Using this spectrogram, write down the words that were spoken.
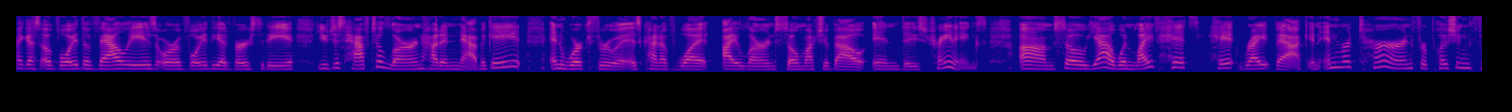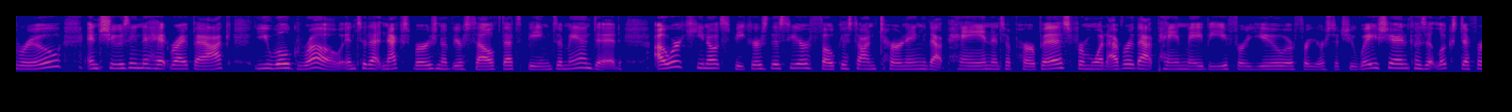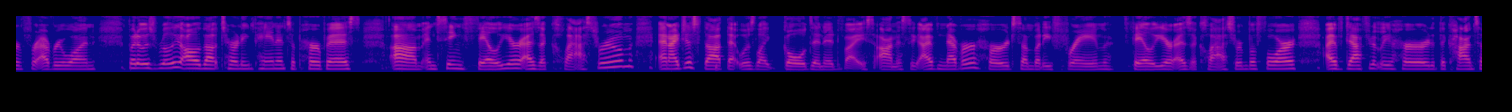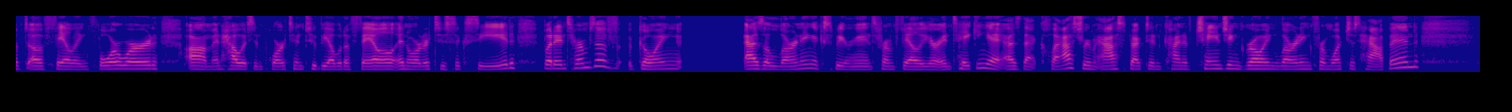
I guess, avoid the valleys or avoid the adversity. You just have to learn how to navigate and work through it, is kind of what I learned so much about in these trainings. Um, so, yeah, when life hits, hit right back. And in return for pushing through and choosing to hit right back, you will grow into that next version of yourself that's being demanded. Our keynote speakers this year focused on turning that pain into purpose from whatever that pain may be for you or for your situation, because it looks different for everyone one, but it was really all about turning pain into purpose um, and seeing failure as a classroom. And I just thought that was like golden advice, honestly. I've never heard somebody frame failure as a classroom before. I've definitely heard the concept of failing forward um, and how it's important to be able to fail in order to succeed. But in terms of going as a learning experience from failure and taking it as that classroom aspect and kind of changing, growing, learning from what just happened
